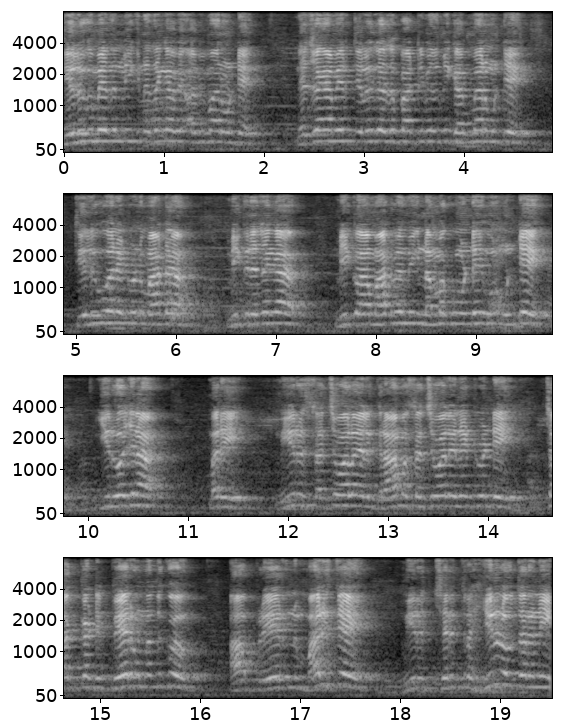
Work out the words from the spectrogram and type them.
తెలుగు మీద మీకు నిజంగా అభిమానం ఉంటే నిజంగా మీరు తెలుగుదేశం పార్టీ మీద మీకు అభిమానం ఉంటే తెలుగు అనేటువంటి మాట మీకు నిజంగా మీకు ఆ మాట మీద మీకు నమ్మకం ఉండే ఉంటే ఈ రోజున మరి మీరు సచివాలయాలు గ్రామ సచివాలయం అనేటువంటి చక్కటి పేరు ఉన్నందుకు ఆ పేరును మారిస్తే మీరు చరిత్రహీనులవుతారని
